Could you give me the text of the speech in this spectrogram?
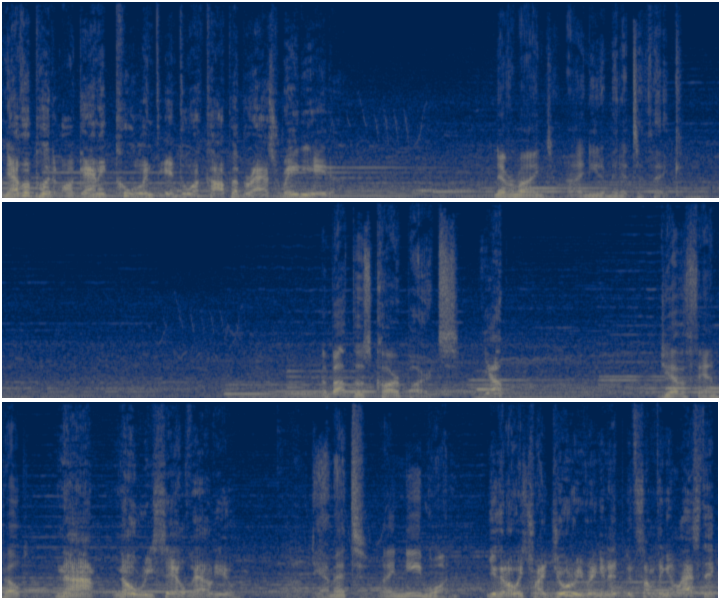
never put organic coolant into a copper brass radiator. Never mind. I need a minute to think. About those car parts. Yep. Do you have a fan belt? Nah, no resale value. Oh, damn it. I need one. You could always try jewelry ringing it with something elastic.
